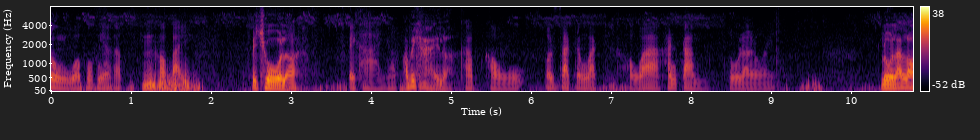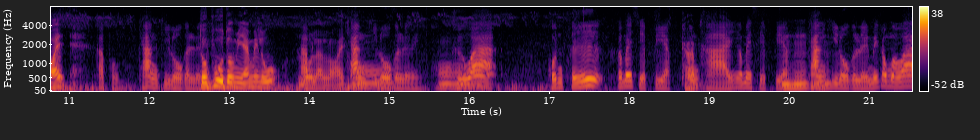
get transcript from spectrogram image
ส่งวัวพวกเนี้ยครับ หืม เข้าไปไปโชว์เหรอ ไปขายครับเอาไปขายเหรอ ครับ เขาบริษัทจังหวัดเขาว่าขั้นต่ำโลละร้อยโลละร้อยครับ ผมช่างกิโลกันเลย ตัวผู้ตัวเมียไม่รู้ ครับ โลละร้อยช่างกิโลกันเลยอ๋อคือว่าคนซื้อก็ไม่เสียเปรียบครัคบนขายก็ไม่เสียเปรียบอือฮึช่างอือฮึ กิโลกันเลย ไม่ต้องมาว่า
